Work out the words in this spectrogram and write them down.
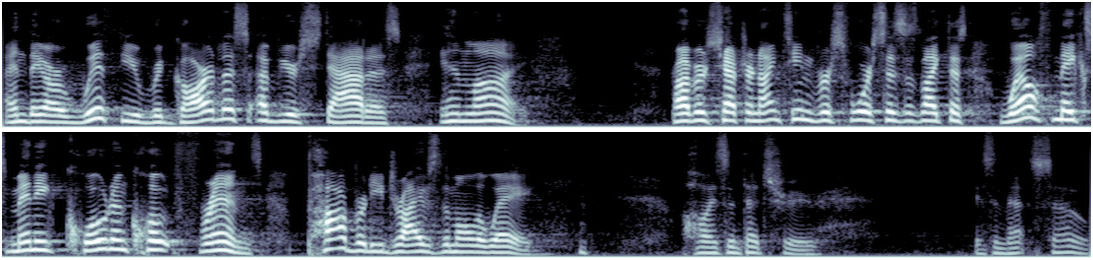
and they are with you regardless of your status in life. Proverbs chapter 19, verse 4 says it's like this Wealth makes many quote unquote friends, poverty drives them all away. oh, isn't that true? Isn't that so?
